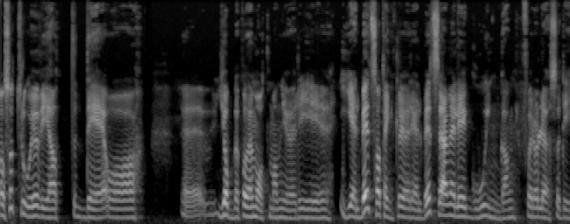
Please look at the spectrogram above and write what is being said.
og så tror jo vi at det å eh, jobbe på den måten man gjør i, i Elbitz, har tenkt å gjøre i Elbits, er en veldig god inngang for å løse de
